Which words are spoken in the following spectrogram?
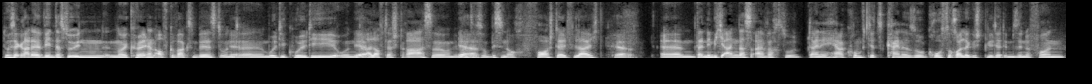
Du hast ja gerade erwähnt, dass du in Neukölln dann aufgewachsen bist und ja. äh, Multikulti und ja. alle auf der Straße und wie man sich so ein bisschen auch vorstellt vielleicht. Ja. Ähm, dann nehme ich an, dass einfach so deine Herkunft jetzt keine so große Rolle gespielt hat im Sinne von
